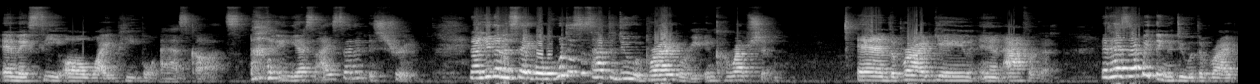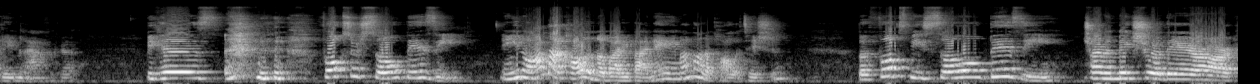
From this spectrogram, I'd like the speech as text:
and they see all white people as gods. and yes, I said it, it's true. Now you're going to say, well, what does this have to do with bribery and corruption and the bribe game in Africa? It has everything to do with the bribe game in Africa because folks are so busy. And you know, I'm not calling nobody by name, I'm not a politician. But folks be so busy trying to make sure they are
